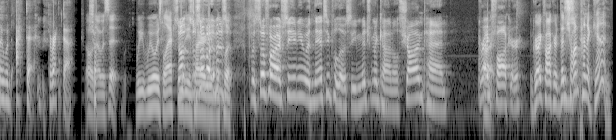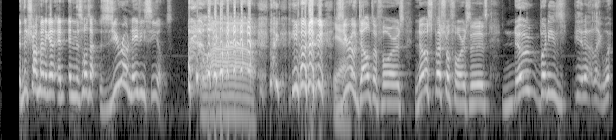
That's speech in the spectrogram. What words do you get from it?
Hollywood actor, director. Oh, that was it. We we always laughed So, through the so, so entirety far, of the but, clip. but so far, I've seen you with Nancy Pelosi, Mitch McConnell, Sean Penn, Greg Alright. Focker, Greg Focker, then Sean Penn again. and then Sean Penn again, and, and this whole time, zero Navy SEALs. Wow. Like, you know what I mean? Yeah. Zero Delta Force, no Special Forces, nobody's, you know, like what?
